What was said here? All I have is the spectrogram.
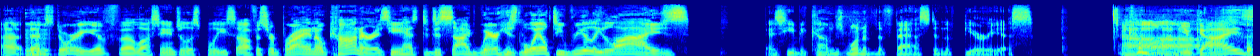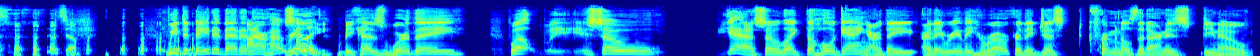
uh, that Mhm. story of uh, Los Angeles police officer Brian O'Connor as he has to decide where his loyalty really lies as he becomes one of the Fast and the Furious. Come on, you Ah. guys! That's a we debated that in our house. really? Because were they well so yeah, so like the whole gang, are they are they really heroic? Or are they just criminals that aren't as, you know,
